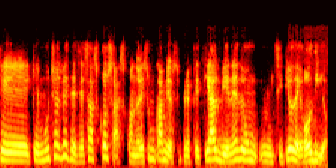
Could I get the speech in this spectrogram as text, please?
que, muchas veces esas cosas, cuando es un cambio superficial, viene de un, sitio de odio.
